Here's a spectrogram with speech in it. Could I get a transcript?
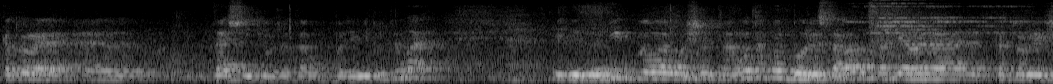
которая э, дачники уже там были не при делах, и не для них было, в общем-то. Вот такой был ресторан, кстати говоря, который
